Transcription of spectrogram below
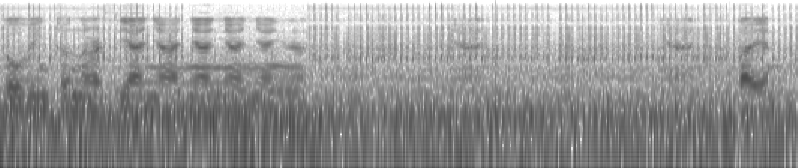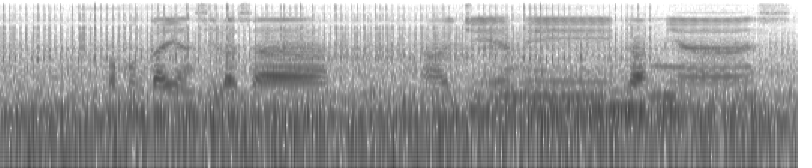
Going to North yan, yan, yan, yan, yan. Yan. Yan. yan. Papuntayan, papuntayan sila sa ah, GMA, Camias,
